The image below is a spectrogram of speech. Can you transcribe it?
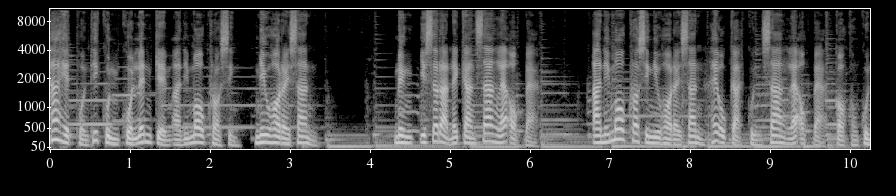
5 เหตุผลที่คุณควรเล่นเกม Animal Crossing New Horizon 1. อิสระในการสร้างและออกแบบ Animal Crossing New Horizon ให้โอกาสคุณสร้างและออกแบบเกาะของคุณ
